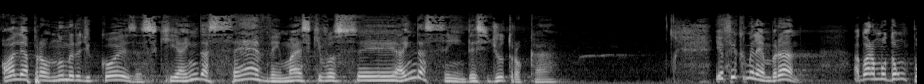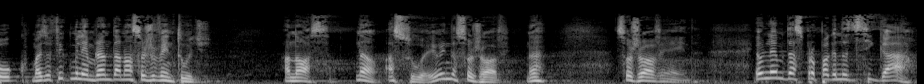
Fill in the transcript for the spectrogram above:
Olha para o número de coisas que ainda servem, mas que você ainda assim decidiu trocar. E eu fico me lembrando, agora mudou um pouco, mas eu fico me lembrando da nossa juventude. A nossa. Não, a sua. Eu ainda sou jovem, né? Sou jovem ainda. Eu lembro das propagandas de cigarro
